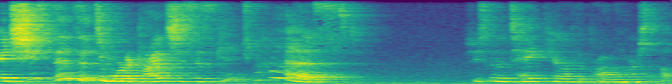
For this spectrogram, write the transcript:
And she sends it to Mordecai and she says, Get dressed. She's going to take care of the problem herself.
